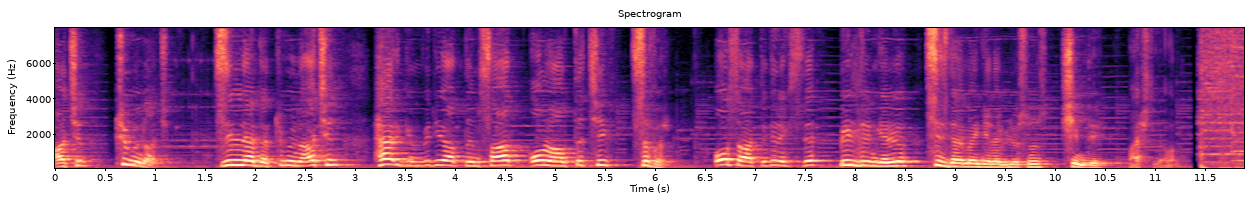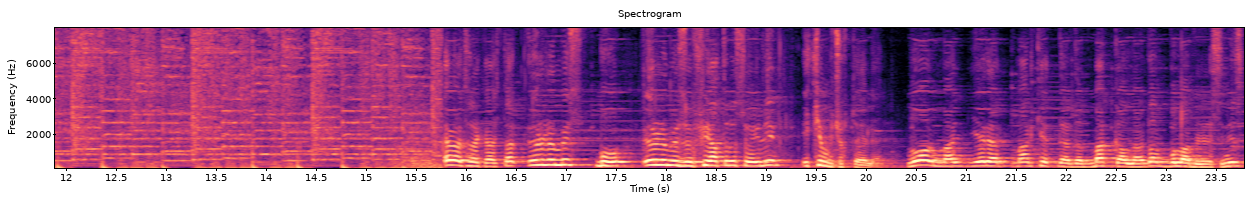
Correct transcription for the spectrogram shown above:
açın, tümünü açın. Zillerde tümünü açın. Her gün video attığım saat 16 çift 0. O saatte direkt size bildirim geliyor. Siz de hemen gelebiliyorsunuz. Şimdi başlayalım. Evet arkadaşlar ürünümüz bu. Ürünümüzün fiyatını söyleyeyim 2,5 TL. Normal yerel marketlerden, bakkallardan bulabilirsiniz.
